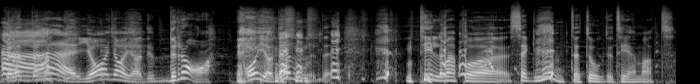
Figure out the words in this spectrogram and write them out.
det där! Ja, ja, ja. Det är bra. Oj, ja, den, det, till och med på segmentet tog du temat.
